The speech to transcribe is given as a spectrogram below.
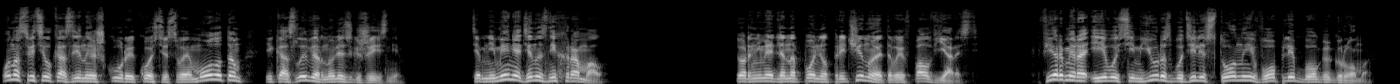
Он осветил козлиные шкуры и кости своим молотом, и козлы вернулись к жизни. Тем не менее, один из них хромал. Тор немедленно понял причину этого и впал в ярость. Фермера и его семью разбудили стоны и вопли бога грома.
